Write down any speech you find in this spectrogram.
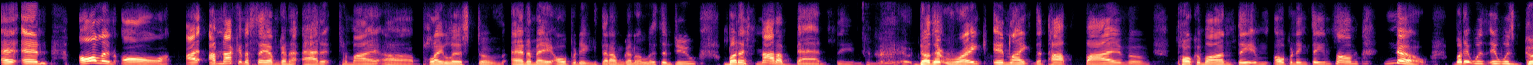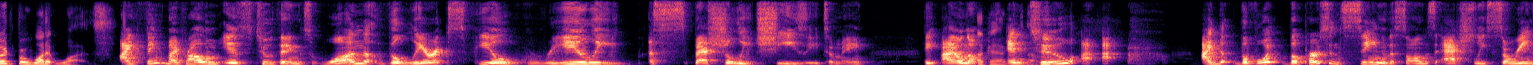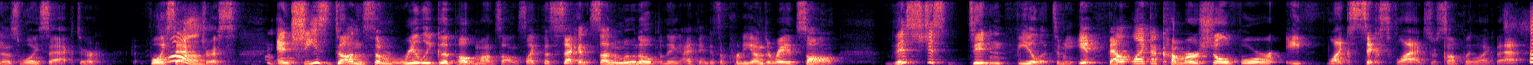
and, and, all in all, I, I'm not gonna say I'm gonna add it to my uh, playlist of anime openings that I'm gonna listen to, but it's not a bad theme to me. Does it rank in like the top five of Pokemon theme opening theme songs? No, but it was it was good for what it was. I think my problem is two things. One, the lyrics feel really especially cheesy to me. I don't know. Okay, and two, I, I the voice the person singing the song is actually Serena's voice actor, voice huh. actress. And she's done some really good Pokemon songs. Like the second Sun Moon opening, I think is a pretty underrated song. This just didn't feel it to me. It felt like a commercial for a like Six Flags or something like that.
